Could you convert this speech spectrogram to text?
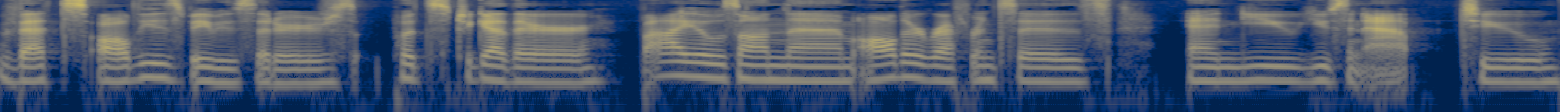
vets all these babysitters, puts together bios on them, all their references, and you use an app to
